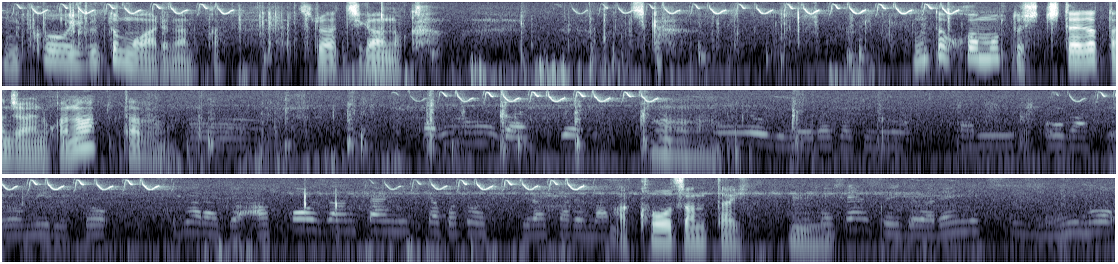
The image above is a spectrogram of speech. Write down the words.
向こう行くともうあれなのか。それは違うのかちか。本当はここはもっと湿地帯だったんじゃないのかな？多分。あ鉱山帯。う汚ん染水では連日筋にも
